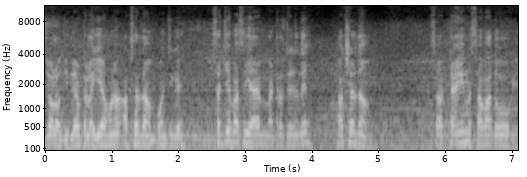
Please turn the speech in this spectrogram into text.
ਚਲੋ ਜੀ, ਲਿਫਟ ਲਈਏ ਹੁਣ, ਅਕਸ਼ਰਧਾਮ ਪਹੁੰਚ ਗਏ। ਸੱਜੇ ਪਾਸੇ ਹੈ ਮੈਟਰੋ ਸਟੇਸ਼ਨ ਦੇ, ਅਕਸ਼ਰਧਾਮ। ਸਾ ਟਾਈਮ ਸਵਾ ਦੋ ਹੋ ਗਏ।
